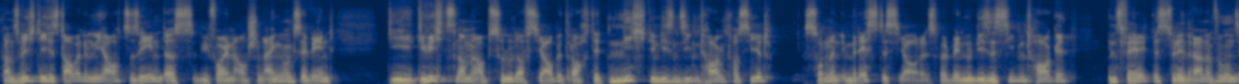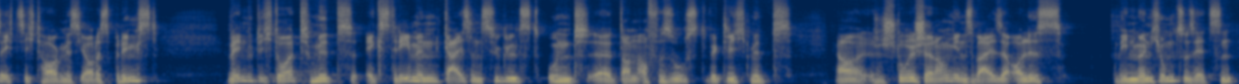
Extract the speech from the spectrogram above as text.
Ganz wichtig ist dabei nämlich auch zu sehen, dass, wie vorhin auch schon eingangs erwähnt, die Gewichtsnahme absolut aufs Jahr betrachtet nicht in diesen sieben Tagen passiert, sondern im Rest des Jahres. Weil wenn du diese sieben Tage ins Verhältnis zu den 365 Tagen des Jahres bringst, wenn du dich dort mit extremen Geiseln zügelst und äh, dann auch versuchst, wirklich mit ja, stoischer Herangehensweise alles wie ein Mönch umzusetzen,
